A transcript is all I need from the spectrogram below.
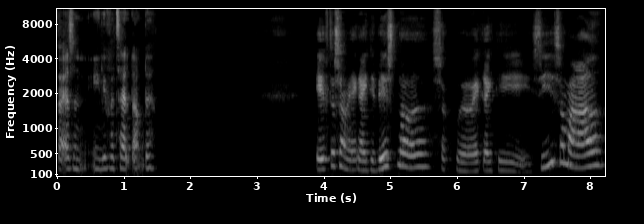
før jeg sådan egentlig fortalte om det? Eftersom jeg ikke rigtig vidste noget, så kunne jeg jo ikke rigtig sige så meget.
